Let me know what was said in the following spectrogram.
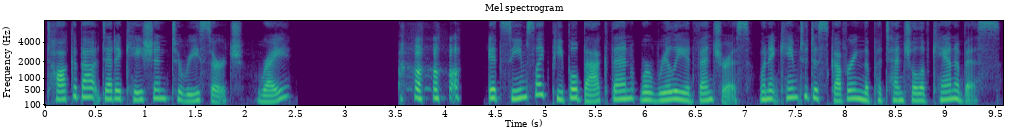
Talk about dedication to research, right? it seems like people back then were really adventurous when it came to discovering the potential of cannabis.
